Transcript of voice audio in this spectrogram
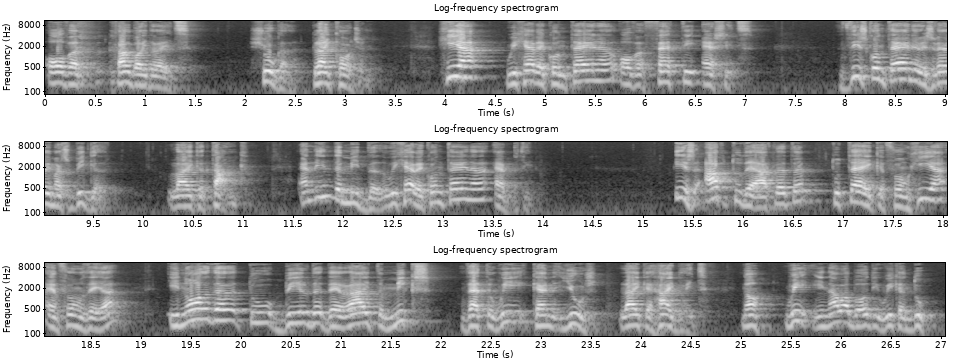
of uh, carbohydrates, sugar, glycogen. Here we have a container of fatty acids. This container is very much bigger, like a tank. And in the middle we have a container empty. It's up to the athlete to take from here and from there in order to build the right mix that we can use, like a hybrid. No, we in our body we can do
